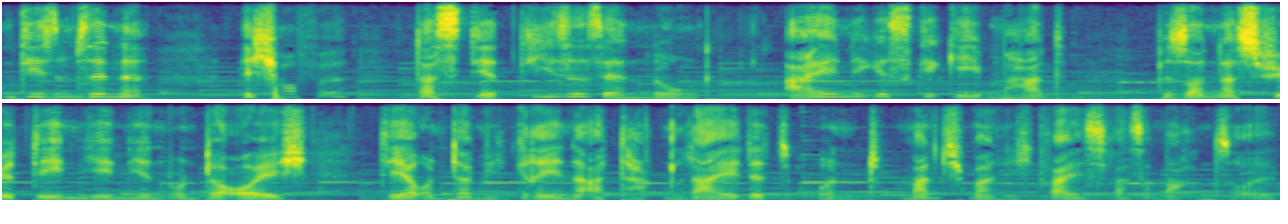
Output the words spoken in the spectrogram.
In diesem Sinne, ich hoffe, dass dir diese Sendung einiges gegeben hat, besonders für denjenigen unter euch, der unter Migräneattacken leidet und manchmal nicht weiß, was er machen soll.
